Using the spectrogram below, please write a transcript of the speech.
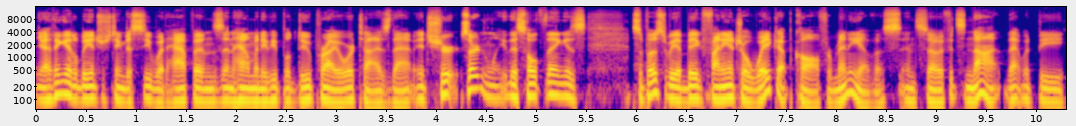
Yeah, I think it'll be interesting to see what happens and how many people do prioritize that. It sure certainly this whole thing is supposed to be a big financial wake up call for many of us, and so if it's not, that would be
